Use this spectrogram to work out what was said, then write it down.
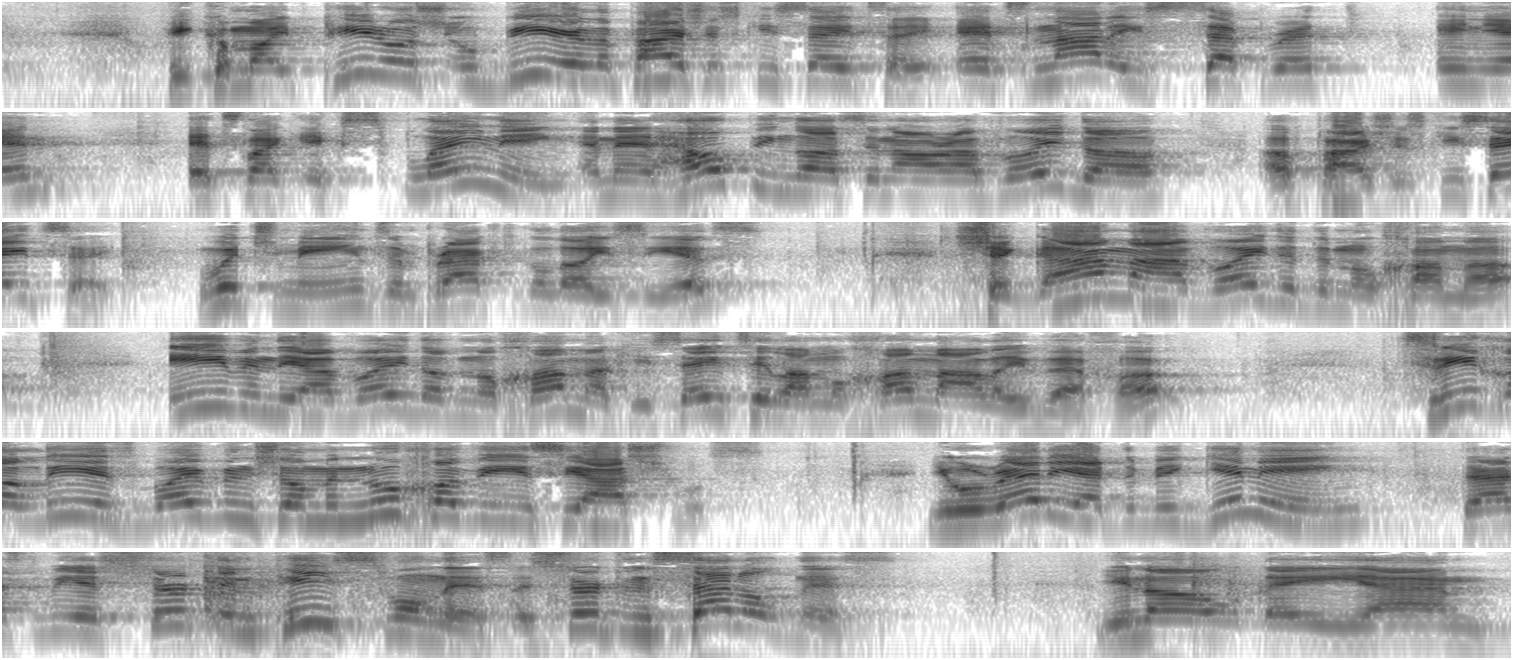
Hikamai Pirush Ubir the Parshas Kiseitze. It's not a separate inyan. It's like explaining and then helping us in our avoida of Parshas Kiseitze, which means in practical oisias, Shegam avoided the milchama, even the avoid of milchama, ki seitzi la milchama aleivecha, tzricha li is boivin shel menucha v'yisyashvus. You already at the beginning, there has to be a certain peacefulness, a certain settledness. You know, they, um,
